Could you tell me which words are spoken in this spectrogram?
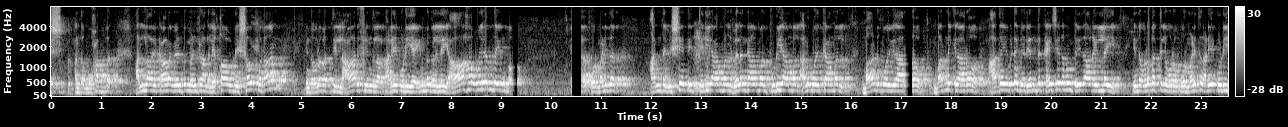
இஷ்க் அந்த முஹப்பத் அல்லாஹை காண வேண்டும் என்ற அந்த லிகாவுடைய ஷவுக்கு தான் இந்த உலகத்தில் ஆரிஃபீன்களால் அடையக்கூடிய இன்பங்களிலே ஆக உயர்ந்த இன்பம். ஒரு மனிதர் அந்த விஷயத்தை தெரியாமல் விளங்காமல் புரியாமல் அனுபவிக்காமல் மாண்டு போகிறாரோ மரணிக்கிறாரோ அதை விட வேறு எந்த கைசேதமும் பெரிதாக இல்லை. இந்த உலகத்தில் ஒரு ஒரு மனிதன் அடையக்கூடிய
